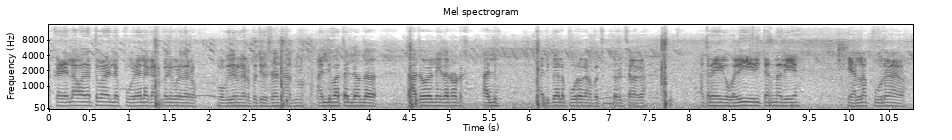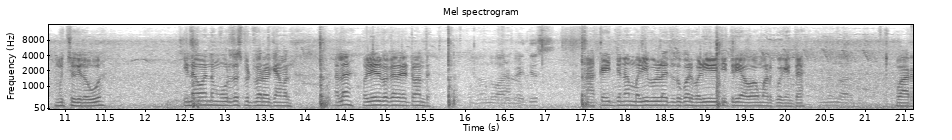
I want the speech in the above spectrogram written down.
ಆ ಕಡೆ ಎಲ್ಲ ಹೋದ ತಗೋ ಇಲ್ಲ ಪೂರ ಎಲ್ಲ ಗಣಪತಿಗಳು ಇದಾರು. ಮುಗಿದಿನ ಗಣಪತಿ ವಿಸರ್ಜನೆ ಅದನ್ನು ಅಲ್ಲಿ ಮತ್ತೆ ಅಲ್ಲಿ ಒಂದು ತಾಜುಗಳನ್ನ ಇದಾರೆ ನೋಡ್ರಿ. ಅಲ್ಲಿ ಅಲ್ಲಿ ಬಿ ಎಲ್ಲ ಪೂರ ಗಣಪತಿ ಇದಾರೆ ಕೆಳಗೆ. ಆ ಥರ ಈಗ ಹೊಳಿ ಏರಿ ತನ್ನ ರೀ. ಎಲ್ಲ ಪೂರ ಮುಚ್ಚೋಗಿದವು. ಇನ್ನೂ ಒಂದು ಮೂರು ದಿವಸ ಬಿಟ್ಟು ಬರ್ಬೇಕು ಆಮೇಲೆ. ಅಲ್ಲ ಹೊಳಿ ಇಲ್ಬೇಕಾದ್ರೆ ಇಟ್ಟು ಒಂದು. ನಾಲ್ಕೈದು ದಿನ ಮಳೆ ಬೀಳೈತೆ ತಗೋರಿ ಹೊಳಿ ಇಳಿತೈತ್ರಿ ರೀ ಅವಾಗ ಮಾಡ್ಬೇಕಂತ ವಾರ.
